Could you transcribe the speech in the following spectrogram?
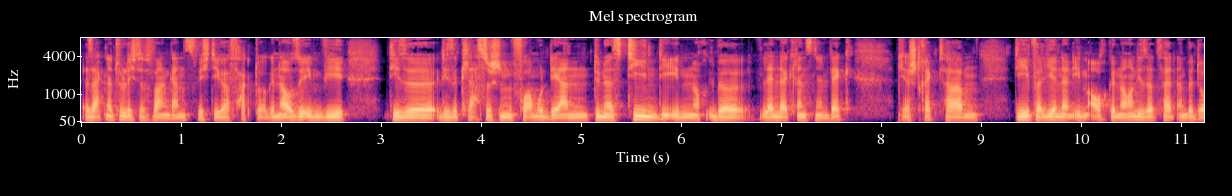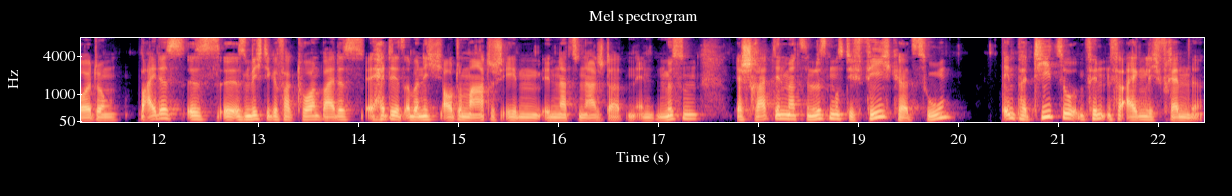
er sagt natürlich, das war ein ganz wichtiger Faktor. Genauso eben wie diese, diese klassischen vormodernen Dynastien, die eben noch über Ländergrenzen hinweg erstreckt haben, die verlieren dann eben auch genau in dieser Zeit an Bedeutung. Beides ist, äh, ist ein wichtiger Faktor und beides hätte jetzt aber nicht automatisch eben in Nationalstaaten enden müssen. Er schreibt dem Nationalismus die Fähigkeit zu, Empathie zu empfinden für eigentlich Fremde.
